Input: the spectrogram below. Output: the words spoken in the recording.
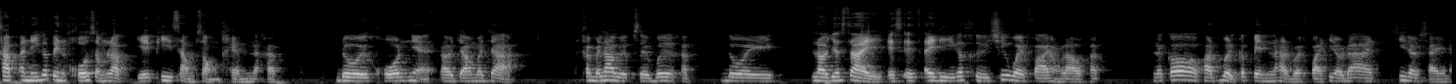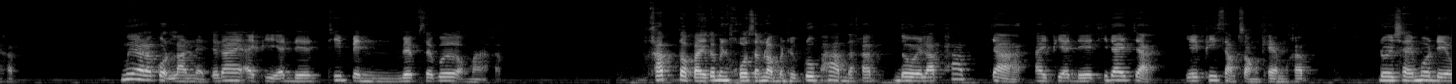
ครับ อันนี้ก็เป็นโค้ดสำหรับ ESP32 Cam นะครับ โดยโค้ดเนี่ย เราจะเอามาจาก Camera Web Server ครับ โดย เราจะใส่ SSID ก็คือชื่อ Wi-Fi ของเราครับ แล้วก็ Password ก็เป็นรหัส Wi-Fi ที่เราได้ที่เราใช้นะครับ เมื่อเรากด Run เนี่ยจะได้ IP address ที่เป็น Web Server อร์ออกมาครับ ครับ ต่อไปก็เป็นโค้ดสำหรับบันทึกรูปภาพนะครับ โดยรับภาพจาก IP address ที่ได้จาก ESP32 Cam ครับ โดยใช้โมเดล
